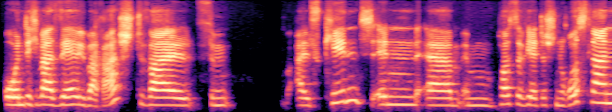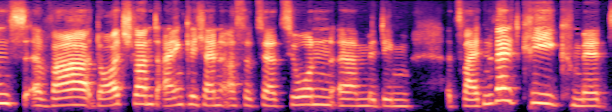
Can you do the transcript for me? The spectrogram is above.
Und ich war sehr überrascht, weil für, als Kind in, ähm, im postsowjetischen Russland äh, war Deutschland eigentlich eine Assoziation äh, mit dem Zweiten Weltkrieg, mit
